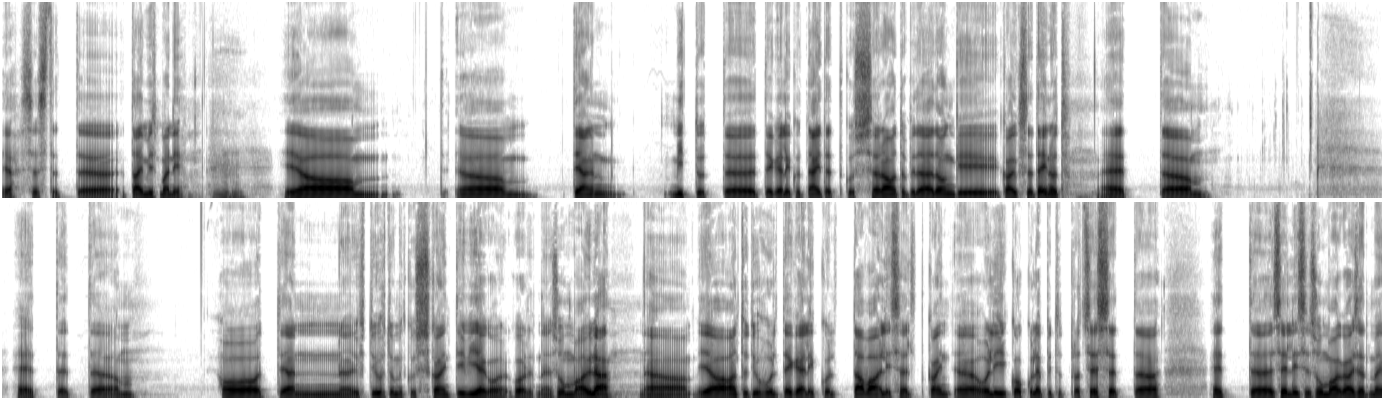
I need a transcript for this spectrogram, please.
jah, sest et äh, time is money mm. -hmm. Ja äh, tean mitut äh, tegelikult näidet, kus raamatupidajad ongi kahjuks seda teinud, et äh, et, et äh, tean ühte juhtumit, kus kanti viiekordne summa üle ja antud juhul tegelikult tavaliselt kan-, oli kokku lepitud protsess, et et sellise summaga asjad me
